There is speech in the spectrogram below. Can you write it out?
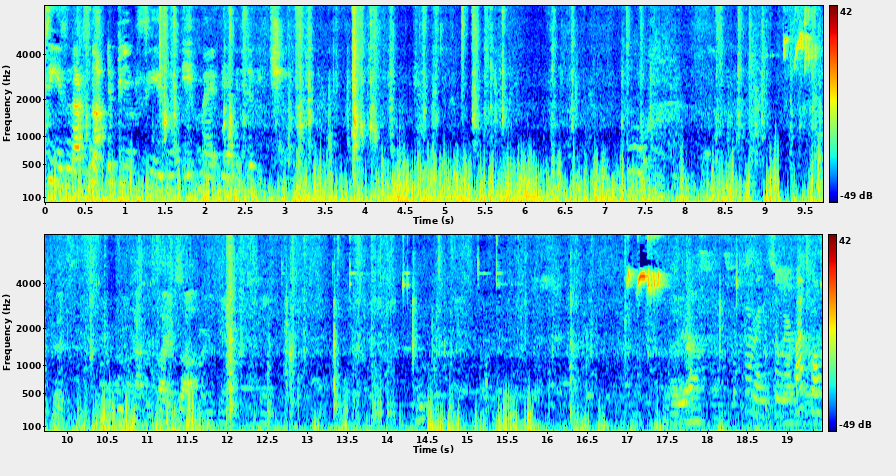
season that's not the peak season it might be a little bit cheap. Alright, so we're back up.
